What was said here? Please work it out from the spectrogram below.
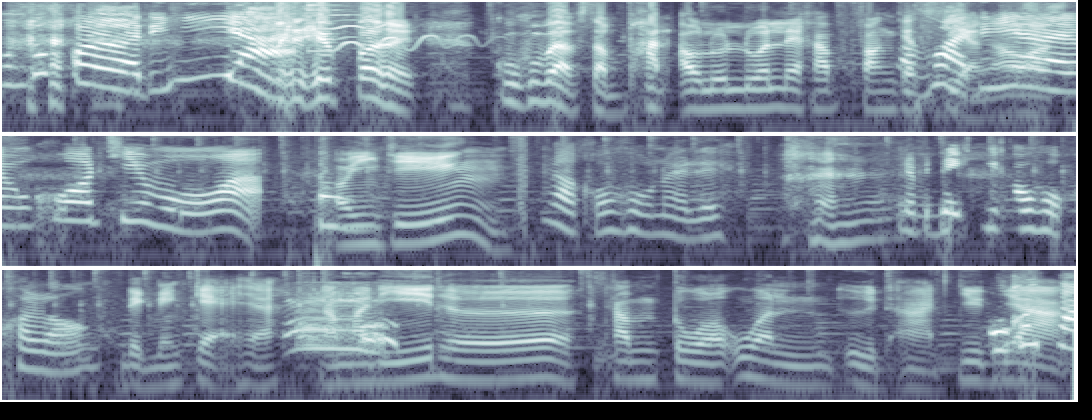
มึงก็เปิดดิเฮียไม่ได้เปิด กูแบบสัมผัสเอาล้วนๆเลยครับ ฟังสัจากมผัสเสียงดิเอาอะไรอะมึงโคตรขี้โม้อะ เอาจริงอยากโกหกหน่อยเลยๆเดี๋ยวเป็นเด็กที่โกหกขอร้องเด็กเลี้ยงแกะใช่ไหมทำมาดีเธอทำตัวอ้วนอืดอาดยืดกูก็ยากต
